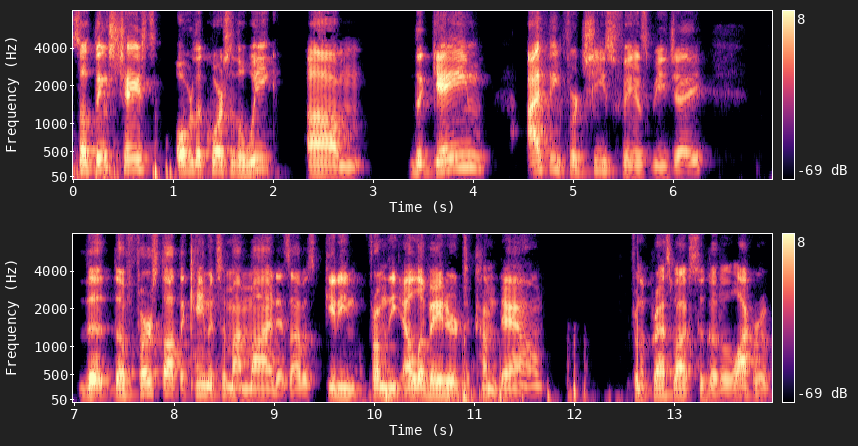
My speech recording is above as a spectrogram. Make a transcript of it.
So things changed over the course of the week. Um, the game, I think, for Chiefs fans, BJ, the the first thought that came into my mind as I was getting from the elevator to come down from the press box to go to the locker room,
